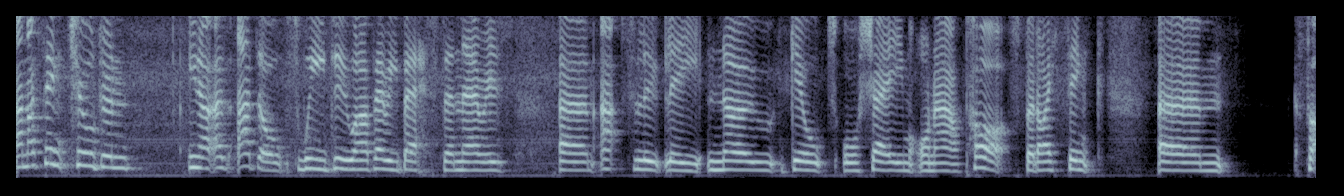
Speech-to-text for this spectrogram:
and i think children you know as adults we do our very best and there is um, absolutely no guilt or shame on our parts but i think um, for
